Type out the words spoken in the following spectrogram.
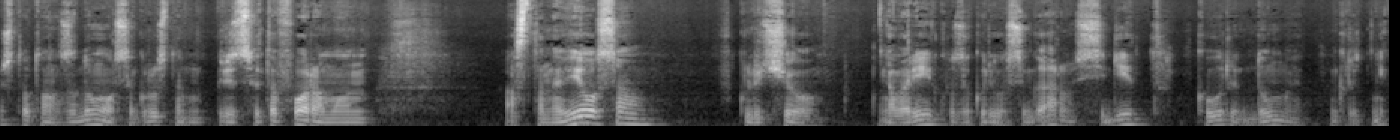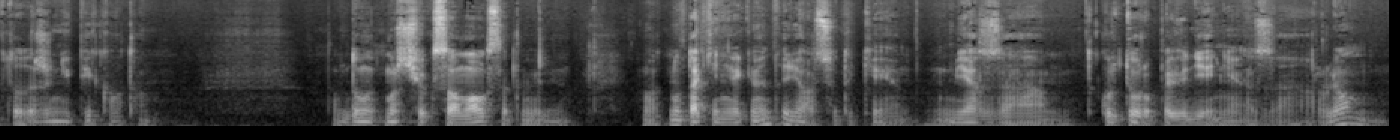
что-то он задумался грустным, перед светофором он остановился, включил аварийку, закурил сигару, сидит, курит, думает. Говорит, никто даже не пикал там. Там думает, может, человек сломался там или... Вот. Ну, так я не рекомендую делать все-таки. Я за культуру поведения за рулем,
